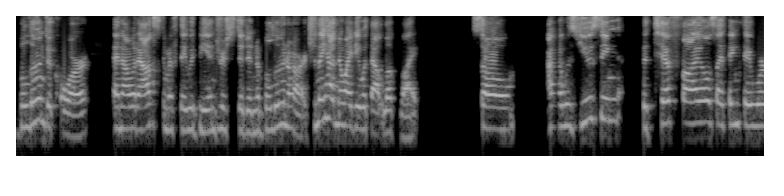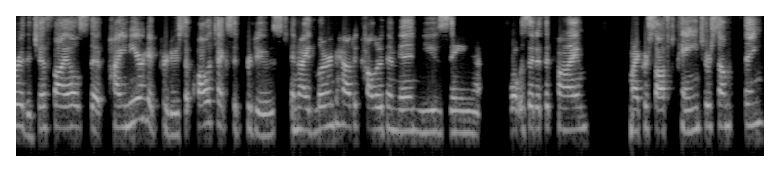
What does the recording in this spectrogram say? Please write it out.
balloon decor and I would ask them if they would be interested in a balloon arch. And they had no idea what that looked like. So I was using the TIFF files, I think they were, the GIF files that Pioneer had produced, that Qualatex had produced. And I'd learned how to color them in using, what was it at the time? Microsoft Paint or something.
